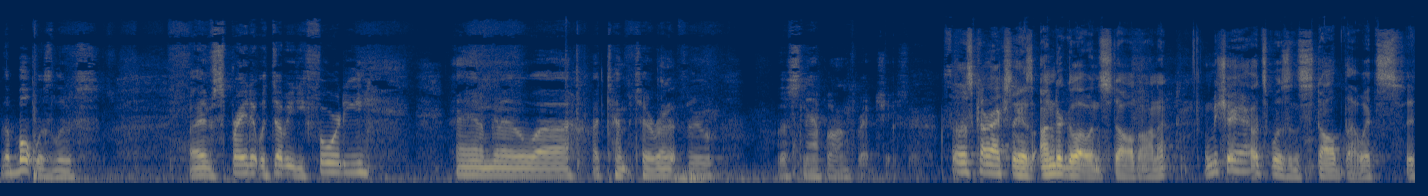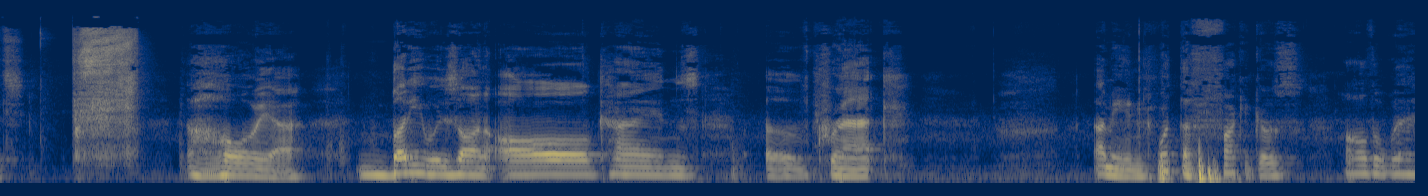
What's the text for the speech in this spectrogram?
The bolt was loose. I've sprayed it with WD-40 and I'm gonna uh, attempt to run it through the snap-on thread chaser. So this car actually has underglow installed on it. Let me show you how it was installed though. It's, it's, oh yeah. Buddy was on all kinds of crack. I mean, what the fuck? It goes all the way.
